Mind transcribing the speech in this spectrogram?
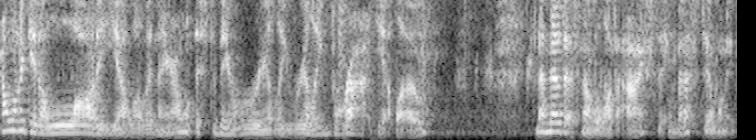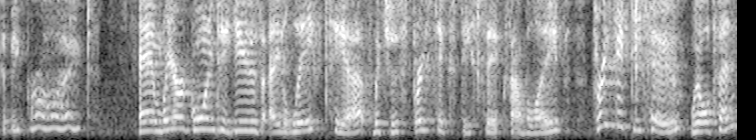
I want to get a lot of yellow in there. I want this to be a really, really bright yellow. And I know that's not a lot of icing, but I still want it to be bright. And we are going to use a leaf tip, which is 366, I believe. 352 Wilton.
